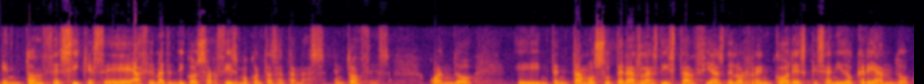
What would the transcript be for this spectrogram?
Entonces sí que se hace un auténtico exorcismo contra Satanás. Entonces, cuando eh, intentamos superar las distancias de los rencores que se han ido creando,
